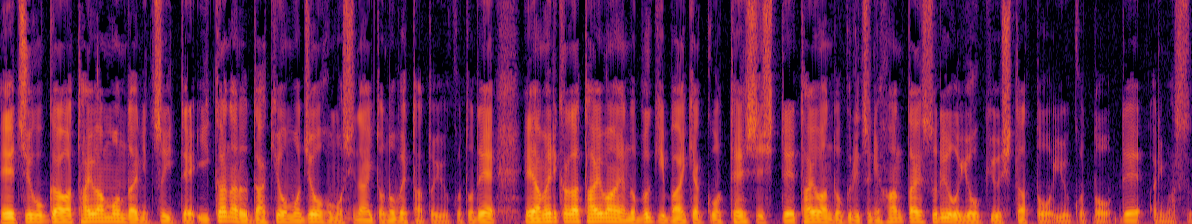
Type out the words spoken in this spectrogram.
えー、中国側は台湾問題についていかなる妥協も譲歩もしないと述べたということで、えー、アメリカが台湾への武器売却を停止して台湾独立に反対するよう要求したということであります。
